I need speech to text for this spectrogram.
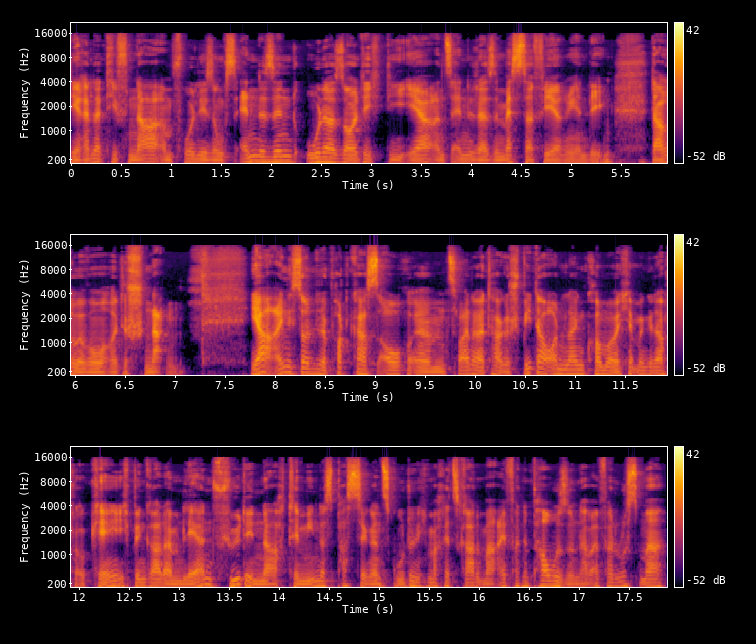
die relativ nah am Vorlesungsende sind, oder sollte ich die eher ans Ende der Semesterferien legen? Darüber wollen wir heute schnacken. Ja, eigentlich sollte der Podcast auch ähm, zwei, drei Tage später online kommen, aber ich habe mir gedacht, okay, ich bin gerade am Lernen für den Nachtermin, das passt ja ganz gut und ich mache jetzt gerade mal einfach eine Pause und habe einfach Lust, mal ein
